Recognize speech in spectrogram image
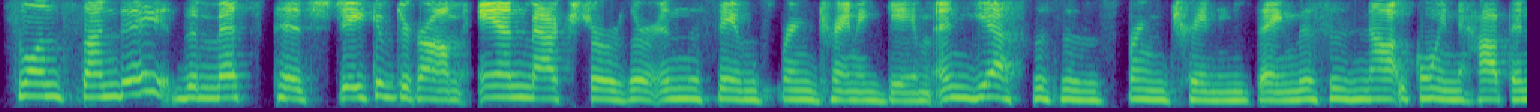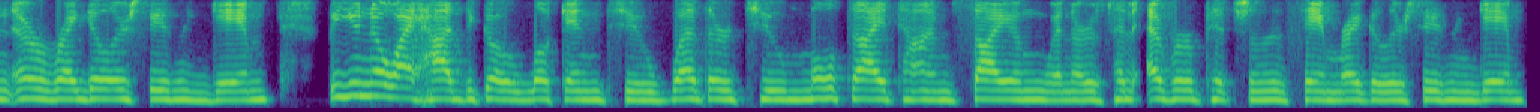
So on Sunday, the Mets pitched Jacob DeGrom and Max Scherzer in the same spring training game. And yes, this is a spring training thing. This is not going to happen in a regular season game. But you know, I had to go look into whether two multi time Cy Young winners had ever pitched in the same regular season game.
